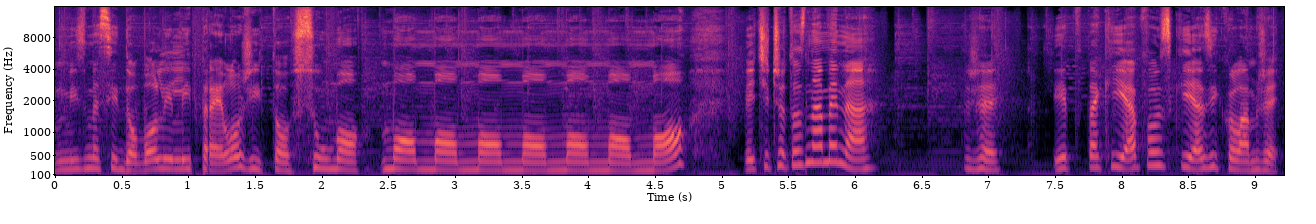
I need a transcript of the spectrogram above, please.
My sme si dovolili preložiť to sumo mo, mo, mo, mo, mo, mo, mo. Viete, čo to znamená? Že je to taký japonský jazykolám, že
